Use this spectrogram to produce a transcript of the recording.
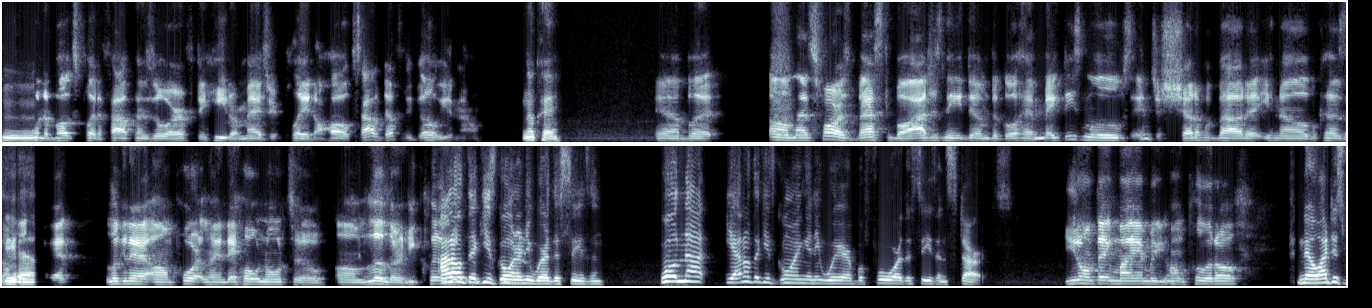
Mhm. when the Bucks play the Falcons or if the Heat or Magic play the Hawks, I would definitely go, you know. Okay. Yeah, but um, as far as basketball, I just need them to go ahead and make these moves and just shut up about it, you know, because I'm Yeah. looking at looking at um Portland, they holding on to um Lillard. He clearly I don't think he's going anywhere this season. Well, not yeah, I don't think he's going anywhere before the season starts. You don't think Miami gonna pull it off. No, I just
